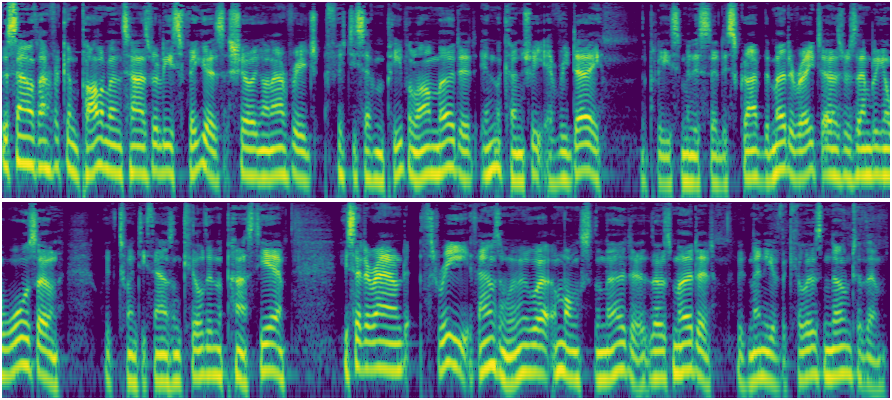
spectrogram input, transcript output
The South African Parliament has released figures showing on average 57 people are murdered in the country every day. The police minister described the murder rate as resembling a war zone, with 20,000 killed in the past year. He said around 3,000 women were amongst the murder, those murdered, with many of the killers known to them.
